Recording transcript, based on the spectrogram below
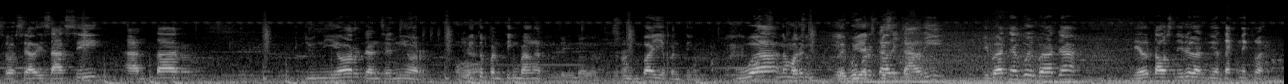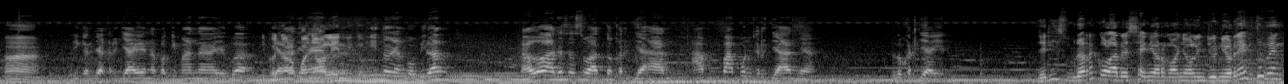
Sosialisasi antar junior dan senior. Oh. itu penting banget. Penting banget. Sumpah ya penting. Gua maksud- ya lebih gua berkali-kali ibaratnya gue ibaratnya ya lu tahu sendiri lah dunia teknik lah. Nah, dikerja kerjain apa gimana ya gua Dikonyol-konyolin jalanin gitu. itu yang gue bilang kalau ada sesuatu kerjaan apa pun kerjaannya lu kerjain jadi sebenarnya kalau ada senior ngonyolin juniornya itu yang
